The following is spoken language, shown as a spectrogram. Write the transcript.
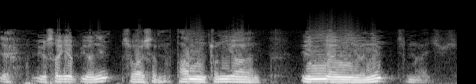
예, 유석엽 의원님 수고하셨습니다. 다음은 존경하는 윤영 의원님 질문해 주십시오.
